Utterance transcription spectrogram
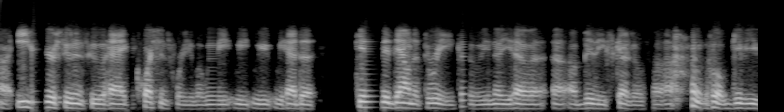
uh, eager students who had questions for you, but we, we, we, we had to get it down to three because we know you have a, a, busy schedule. So we'll give you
